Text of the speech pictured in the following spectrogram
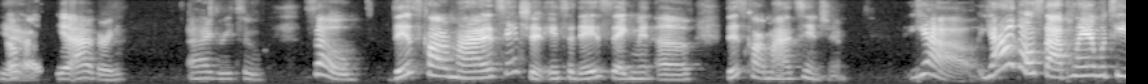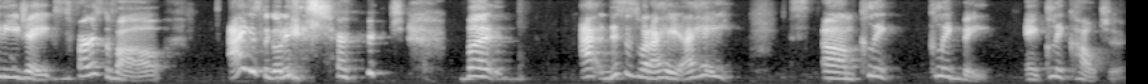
Yeah. Okay. Yeah, I agree. I agree too. So this caught my attention in today's segment of this caught my attention. Yeah, y'all gonna stop playing with TD Jakes. First of all, I used to go to his church, but I this is what I hate. I hate um click clickbait and click culture.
